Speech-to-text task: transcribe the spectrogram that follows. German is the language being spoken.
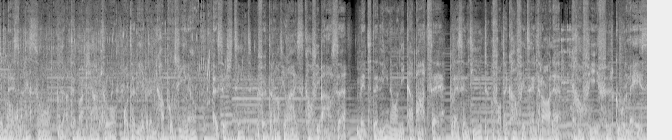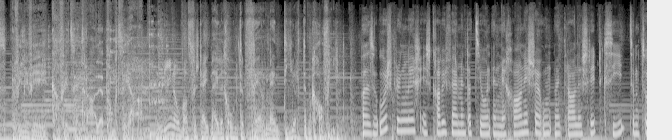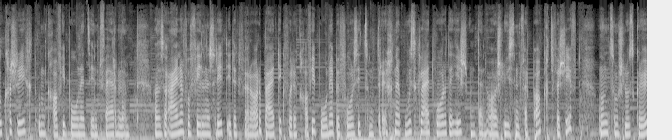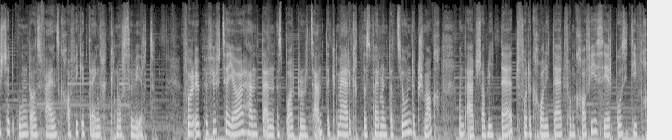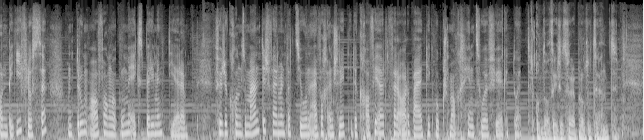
Espresso, Latte Macchiato oder lieber ein Cappuccino? Es ist Zeit für die Radio 1 Kaffeepause mit der Nino Nicapace. Präsentiert von der Kaffeezentrale. Kaffee für Gourmets. www.kaffeezentrale.ch Lino, was versteht man eigentlich unter fermentiertem Kaffee? Also ursprünglich ist Kaffeefermentation ein mechanischer und neutraler Schritt gewesen, um Zuckerschicht und Kaffeebohnen zu entfernen. Also einer von vielen Schritten in der Verarbeitung der Kaffeebohnen, bevor sie zum Trocknen ausgelegt worden ist und dann anschließend verpackt, verschifft und zum Schluss geröstet und als feines Kaffeegetränk genossen wird. Vor etwa 15 Jahren haben dann ein paar Produzenten gemerkt, dass Fermentation den Geschmack und auch die Stabilität von der Qualität des Kaffee sehr positiv kann beeinflussen und darum anfangen um experimentieren. Für den Konsument ist Fermentation einfach ein Schritt in der Kaffeeverarbeitung, der Geschmack hinzufügen tut. Und was ist es für einen Produzent?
